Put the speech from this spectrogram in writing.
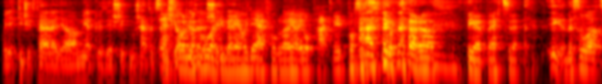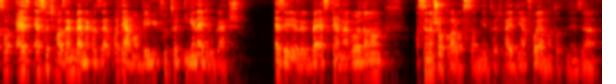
hogy egy kicsit felvegye a mérkőzés ritmusát, hogy szokja a Rashfordnak volt közönséget. ideje, hogy elfoglalja a jobb hátvéd pozíciót arra fél percre. Igen, de szóval, szóval ez, ez, hogyha az embernek az agyában végigfut, hogy igen, egy rugás. Ezért jövök be, ezt kell megoldanom, azt szerintem sokkal rosszabb, mint hogyha egy ilyen folyamatot nézel.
